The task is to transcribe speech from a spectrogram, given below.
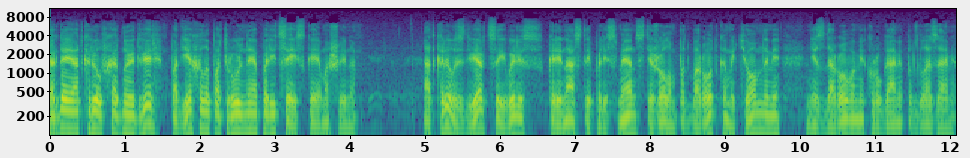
Когда я открыл входную дверь, подъехала патрульная полицейская машина. Открылась дверца, и вылез коренастый полисмен с тяжелым подбородком и темными, нездоровыми кругами под глазами.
